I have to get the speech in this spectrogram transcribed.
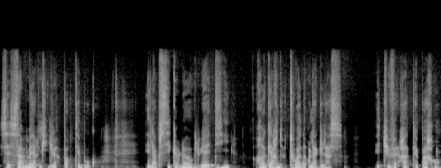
C'est sa mère qui lui apportait beaucoup. Et la psychologue lui a dit, regarde-toi dans la glace et tu verras tes parents.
